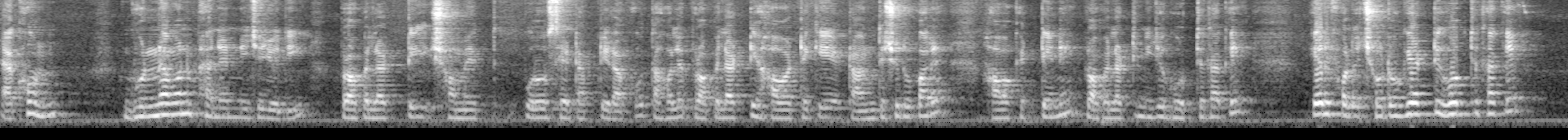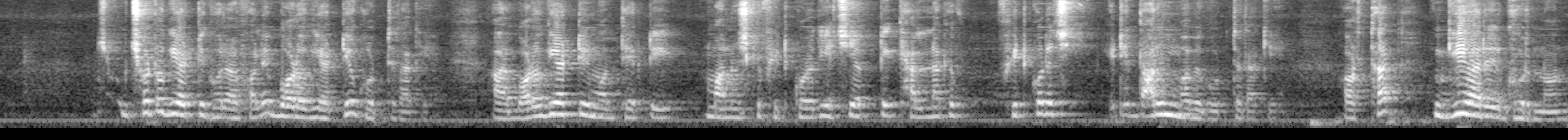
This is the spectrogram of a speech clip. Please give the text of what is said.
এখন ঘূর্ণায়মান ফ্যানের নিচে যদি প্রপেলারটি সমেত পুরো সেট আপটি রাখো, তাহলে প্রপেলারটি হাওয়াটাকে টানতে শুরু করে, হাওয়াকে টেনে প্রপেলারটি নিজে ঘুরতে থাকে। এর ফলে ছোট গিয়ারটি ঘুরতে থাকে, ছোট গিয়ারটি ঘোরার ফলে বড় গিয়ারটিও ঘুরতে থাকে। আর বড় গিয়ারটির মধ্যে একটি মানুষকে ফিট করে দিয়েছি, একটি খেলনাকে ফিট করেছি, এটি দারুণভাবে ঘুরতে থাকে। অর্থাৎ গিয়ারের ঘূর্ণন।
